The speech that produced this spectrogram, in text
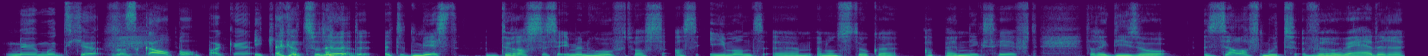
nu moet je de scalpel pakken. Ik, ik had zo de, de- het, het meest drastische in mijn hoofd was als iemand ehm, een ontstoken appendix heeft, dat ik die zo zelf moet verwijderen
